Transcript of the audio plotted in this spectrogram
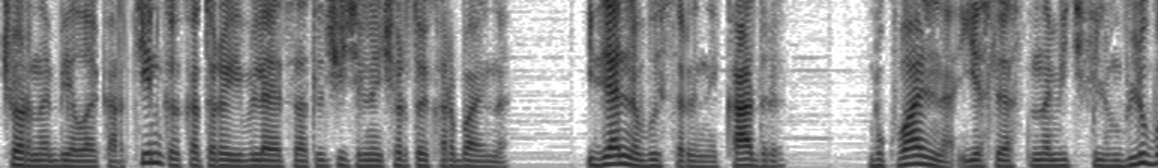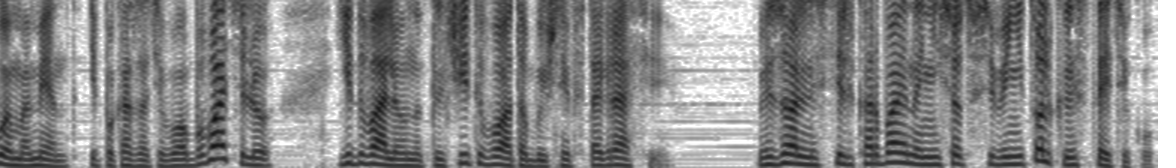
Черно-белая картинка, которая является отличительной чертой Карбайна, идеально выстроенные кадры. Буквально, если остановить фильм в любой момент и показать его обывателю, едва ли он отличит его от обычной фотографии. Визуальный стиль Карбайна несет в себе не только эстетику,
